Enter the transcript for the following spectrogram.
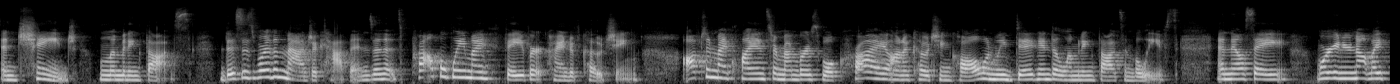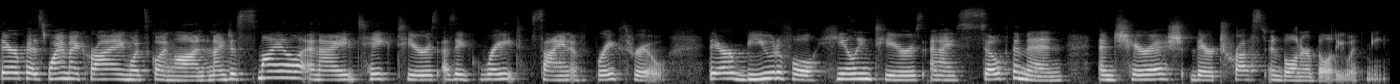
and change limiting thoughts. This is where the magic happens, and it's probably my favorite kind of coaching. Often, my clients or members will cry on a coaching call when we dig into limiting thoughts and beliefs. And they'll say, Morgan, you're not my therapist. Why am I crying? What's going on? And I just smile and I take tears as a great sign of breakthrough. They are beautiful, healing tears, and I soak them in and cherish their trust and vulnerability with me.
